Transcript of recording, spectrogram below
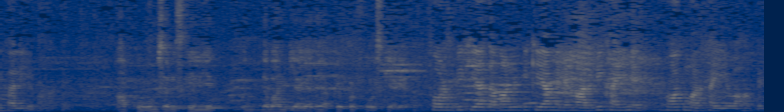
निकाली है वहाँ पे। आपको होम सर्विस के लिए दबान किया गया था आपके ऊपर फोर्स किया गया था? फोर्स भी किया दबान भी किया मैंने मार भी खाई है बहुत मार खाई है वहाँ पे।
